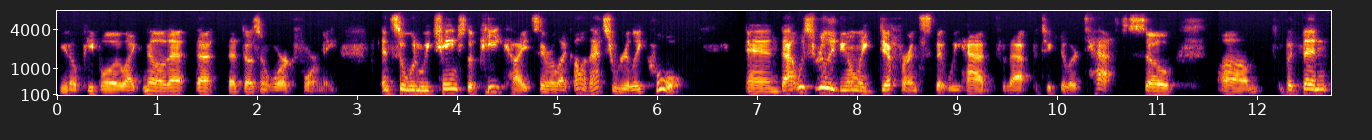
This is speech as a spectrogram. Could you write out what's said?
You know people are like no that that that doesn't work for me. And so when we changed the peak heights they were like oh that's really cool. And that was really the only difference that we had for that particular test. So um, but then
